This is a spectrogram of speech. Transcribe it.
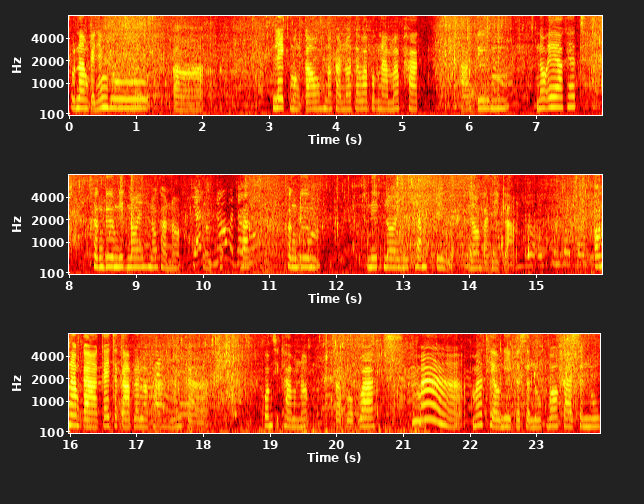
พวกน้ำก็ยังอยู่เอ่อเล็กหมองเก่าเนาะค่ะเนาะแต่ว่าพวกน้ำมาพักอ่าดื่มเนาะเอะแค่เครื่องดื่มนิดหน่อยเนาะค่ะเนาะพักเครื่องดื่ม นิดหน่อยอยู่แคมปิ้งเนาะบัดนี้กะพวกน้ำกะใกล้จะกลับแล้วล่ะค่ะมันกะพ่วมสิคำเนาะกะบอกว่ามามาแถวนี้ก็สนุกบ่กาสนุก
